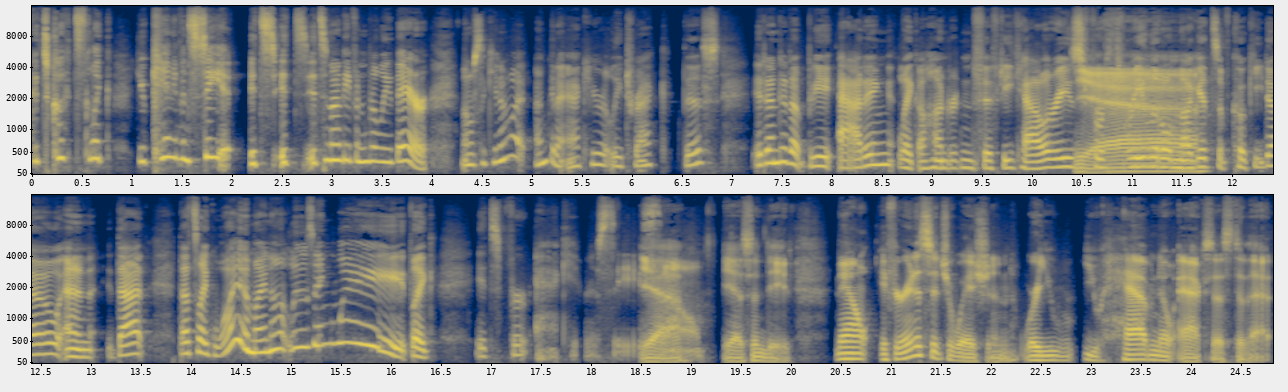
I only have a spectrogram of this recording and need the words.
It's cooked. It's like you can't even see it. It's it's it's not even really there. And I was like, you know what? I'm going to accurately track this. It ended up be adding like 150 calories for three little nuggets of cookie dough, and that that's like, why am I not losing weight? Like it's for accuracy. Yeah. So. Yes, indeed. Now, if you're in a situation where you you have no access to that,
